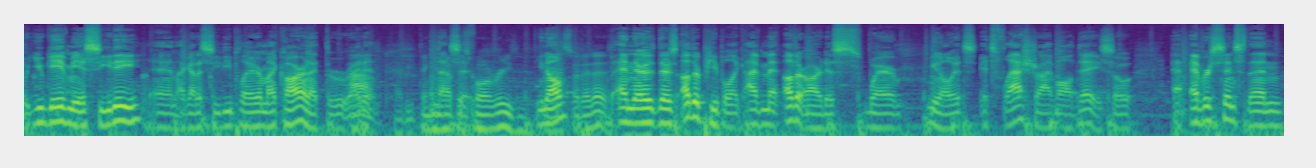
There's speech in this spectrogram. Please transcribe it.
But you gave me a CD, and I got a CD player in my car, and I threw it right Wow. in. Heavy Everything and that's happens for a reason. You know, That's what it is. And there's there's other people like I've met other artists where you know it's it's flash drive all day. So ever since then,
